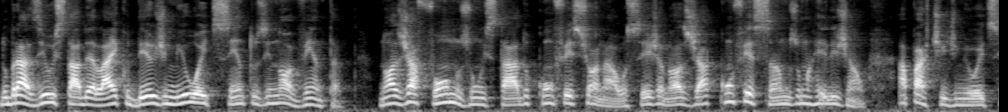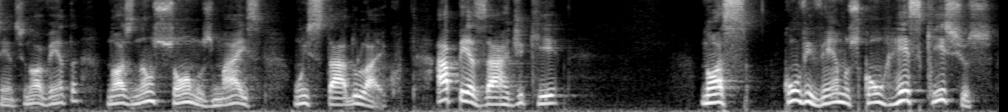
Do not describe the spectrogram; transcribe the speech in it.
No Brasil, o Estado é laico desde 1890. Nós já fomos um Estado confessional, ou seja, nós já confessamos uma religião. A partir de 1890, nós não somos mais um Estado laico. Apesar de que nós convivemos com resquícios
